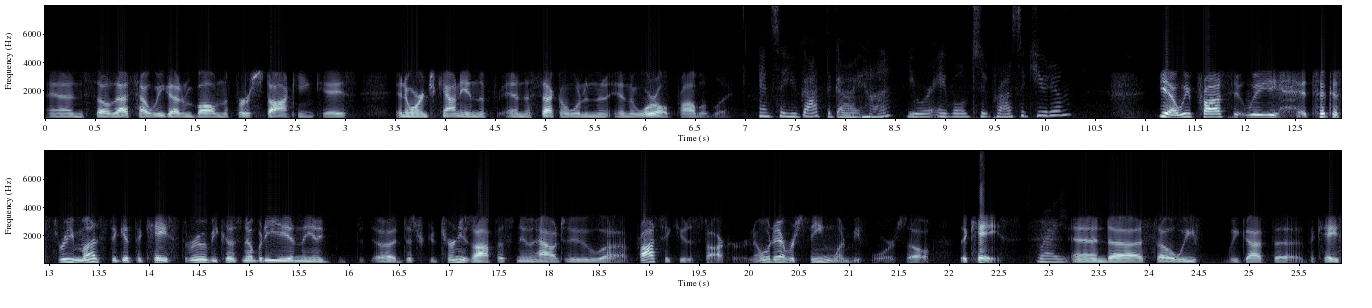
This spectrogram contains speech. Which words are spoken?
And so that's how we got involved in the first stalking case in Orange County, and the and the second one in the in the world probably. And so you got the guy, huh? You were able to prosecute him. Yeah, we process. We it took us three months to get the case through because nobody in the uh, district attorney's office knew how to uh, prosecute a stalker. No one had ever seen one before. So the case, Right. and uh, so we we got the the case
